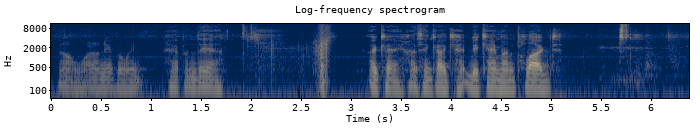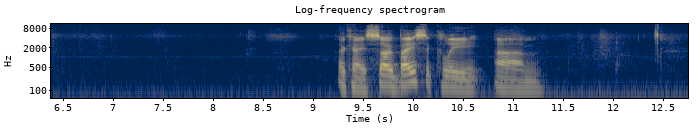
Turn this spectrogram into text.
Oh, what I never went happened there. Okay, I think I became unplugged. Okay, so basically, um,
